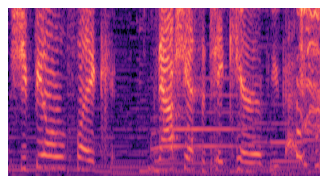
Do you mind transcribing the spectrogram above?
she feels like now she has to take care of you guys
